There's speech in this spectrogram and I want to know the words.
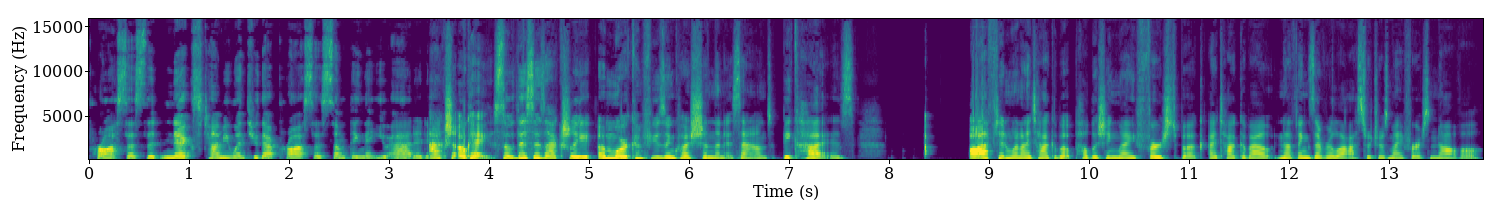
process that next time you went through that process something that you added actually okay so this is actually a more confusing question than it sounds because often when I talk about publishing my first book, I talk about Nothing's Ever Lost, which was my first novel.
